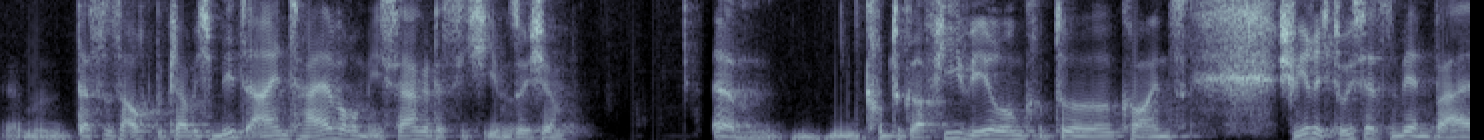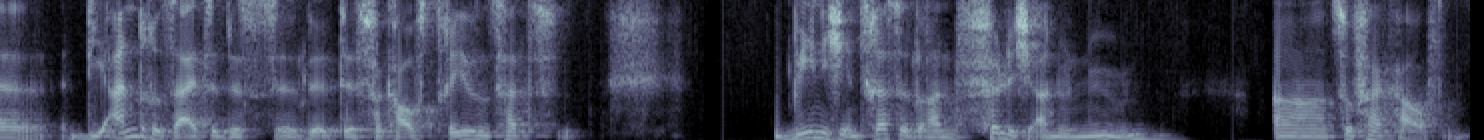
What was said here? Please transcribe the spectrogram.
das ist auch, glaube ich, mit ein Teil, warum ich sage, dass sich eben solche ähm, Kryptographie, Währung, Kryptocoins schwierig durchsetzen werden, weil die andere Seite des, des Verkaufstresens hat wenig Interesse daran, völlig anonym äh, zu verkaufen.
